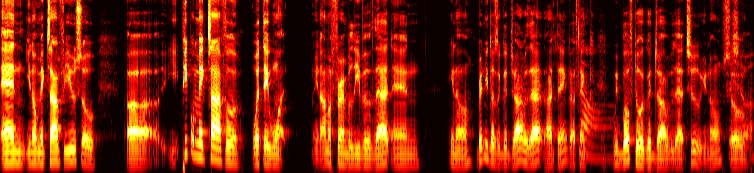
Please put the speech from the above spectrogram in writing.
and you know make time for you. So uh people make time for what they want. You know i'm a firm believer of that and you know brittany does a good job of that i think. I think Aw, we both do a good job of that too you know? So sure.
